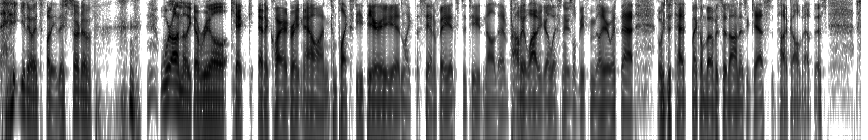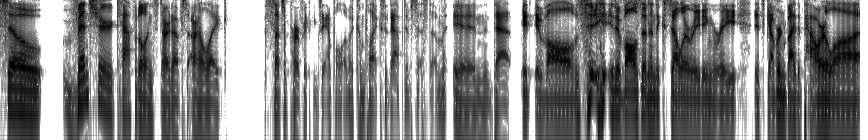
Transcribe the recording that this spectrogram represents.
you know, it's funny. There's sort of we're on like a real kick at acquired right now on complexity theory and like the Santa Fe Institute and all that. Probably a lot of your listeners will be familiar with that. We just had Michael Mauboussin on as a guest to talk all about this. So venture capital and startups are like such a perfect example of a complex adaptive system in that it evolves it evolves at an accelerating rate. It's governed by the power law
